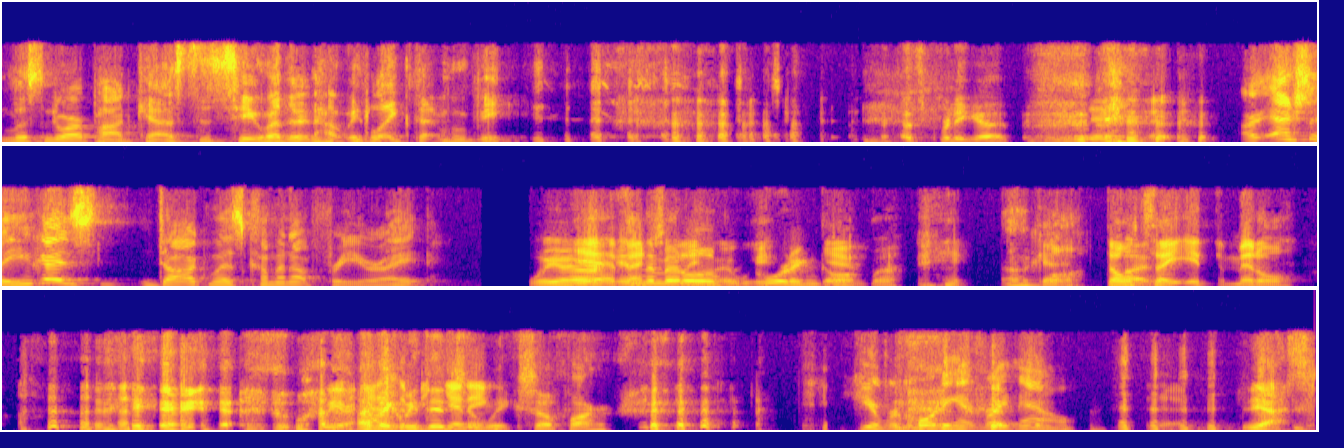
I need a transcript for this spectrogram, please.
listen to our podcast to see whether or not we like that movie. That's pretty good. Or actually, you guys, dogma is coming up for you, right? We are Yeah, in the middle of eventually, we- recording yeah. Dogma. Okay. Well, don't but- say in the middle. I think we the did two beginning. weeks so far. You're recording it right now. yes.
